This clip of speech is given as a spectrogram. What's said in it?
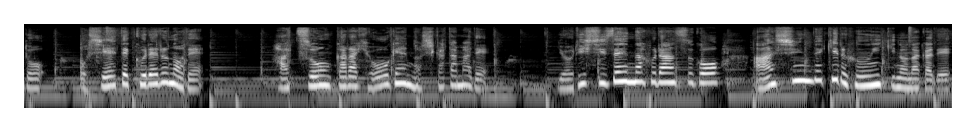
と教えてくれるので発音から表現の仕方までより自然なフランス語を安心できる雰囲気の中で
